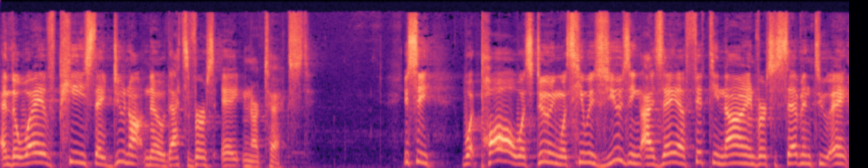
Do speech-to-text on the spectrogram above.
and the way of peace they do not know. That's verse 8 in our text. You see, what Paul was doing was he was using Isaiah 59, verses 7 to 8,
